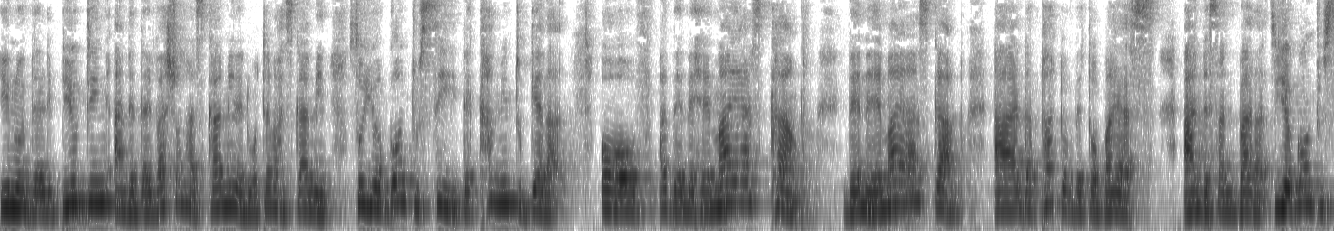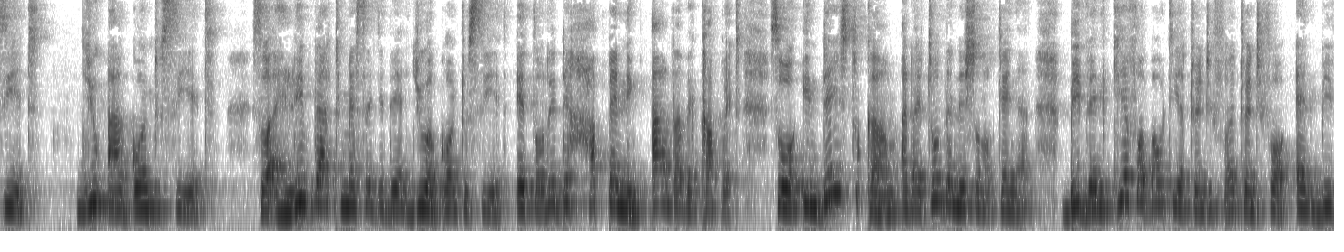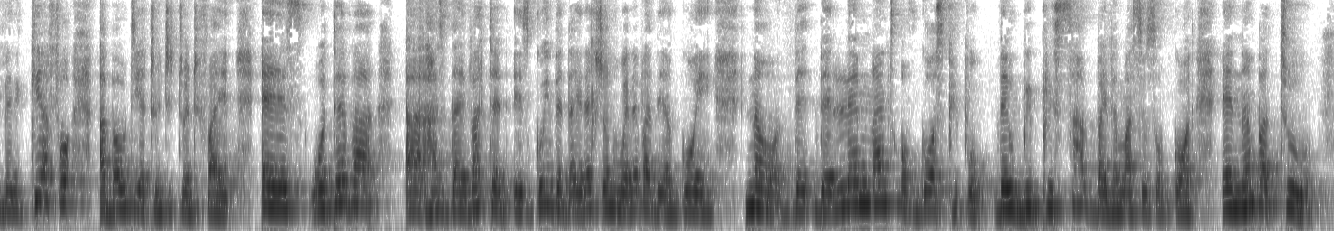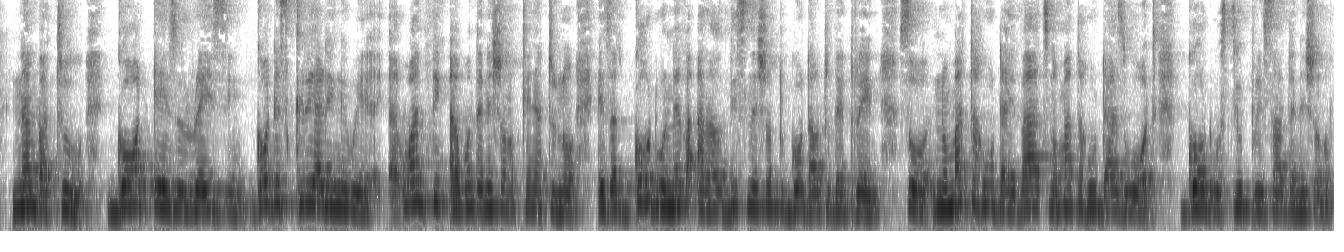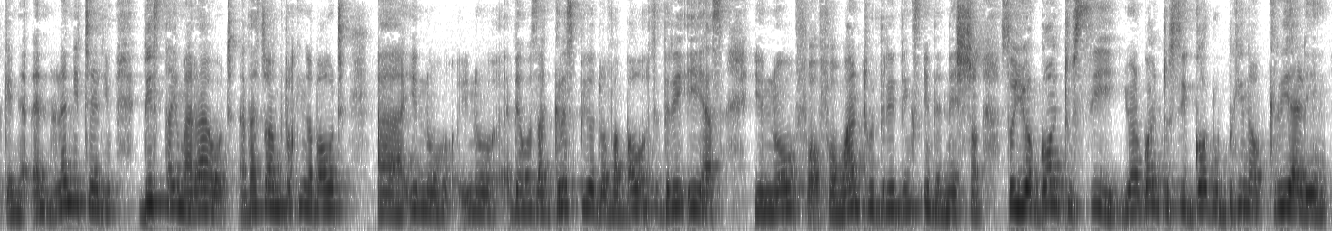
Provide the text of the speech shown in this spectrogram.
you know, the rebuilding and the diversion has come in and whatever has come in. So you're going to see the coming together of uh, the Nehemiah's camp, the Nehemiah's camp, and a part of the Tobias and the Sanballats. You're going to see it. You are going to see it. So I leave that message there. You are going to see it. It's already happening under the carpet. So in days to come, and I told the nation of Kenya, be very careful about year 2024 and be very careful about year 2025 as whatever uh, has diverted is going the direction wherever they are going. Now, the, the remnant of God's people, they will be preserved by the mercies of God. And number two, number two, God is raising, God is clearing away. Uh, one thing I want the nation of Kenya to know is that God will never allow this nation to go down to the drain. So no matter who diverts, no matter who does what, God will still preserve the nation of Kenya. And let me tell you, this time around, and that's what I'm talking about, uh, you know, you know, there was a grace period of about three years, you know, for, for one, two, three things in the nation. So you're going to see, you are going to see God will begin out clearing uh,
